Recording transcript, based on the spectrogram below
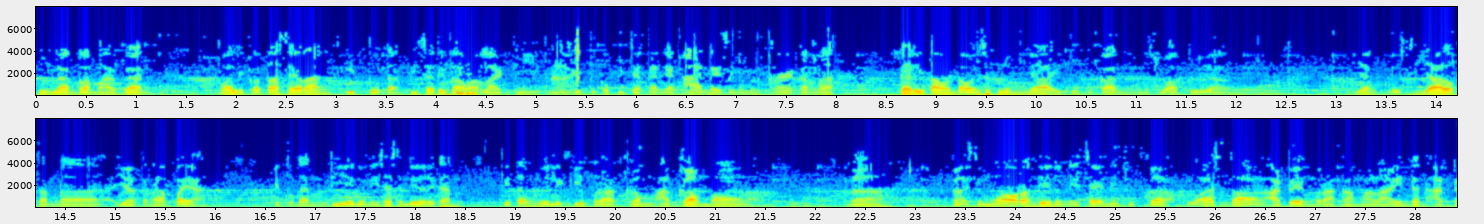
bulan Ramadan wali kota Serang itu tak bisa ditawar lagi. Nah, itu kebijakan yang aneh sih menurut saya karena dari tahun-tahun sebelumnya itu bukan suatu yang yang krusial karena ya kenapa ya? Itu kan di Indonesia sendiri kan kita memiliki beragam agama. Nah, gak semua orang di Indonesia ini juga puasa. Ada yang beragama lain dan ada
